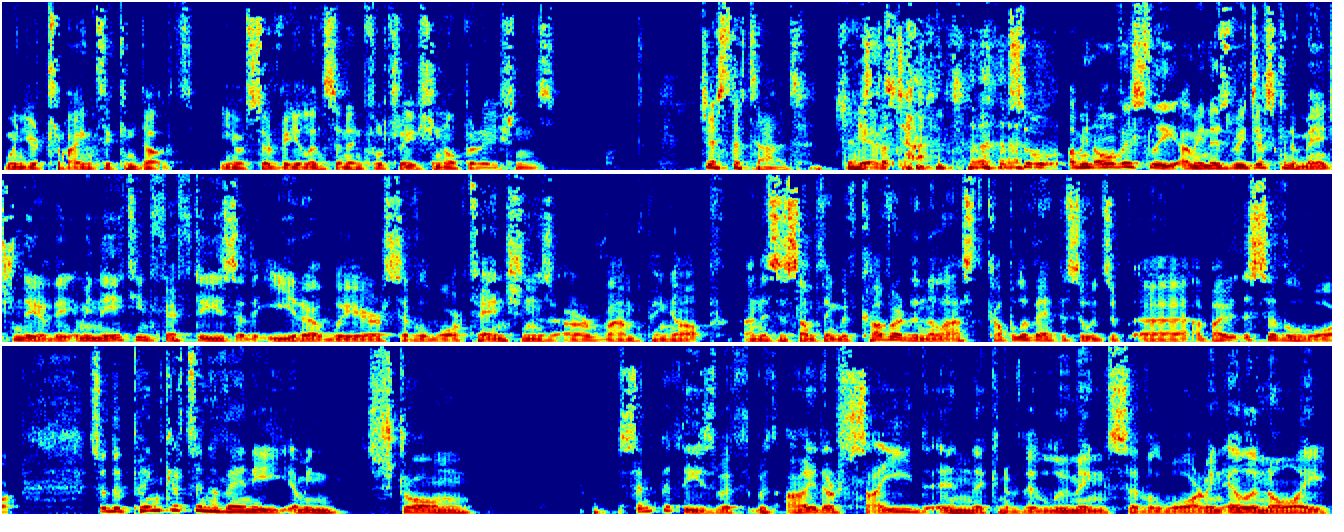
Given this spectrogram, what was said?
when you're trying to conduct, you know, surveillance and infiltration operations. Just a tad. Just yes. a tad. so, I mean, obviously, I mean, as we just kind of mentioned there, the, I mean, the 1850s are the era where Civil War tensions are ramping up. And this is something we've covered in the last couple of episodes uh, about the Civil War. So did Pinkerton have any, I mean, strong sympathies with, with either side in the kind of the looming civil war. I mean, Illinois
